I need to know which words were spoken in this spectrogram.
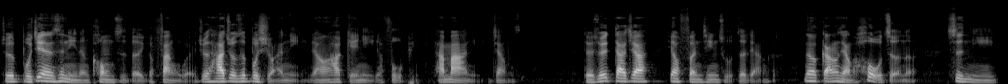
就是不见得是你能控制的一个范围，就是他就是不喜欢你，然后他给你一个负评，他骂你这样子。对，所以大家要分清楚这两个。那刚刚讲的后者呢，是你。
